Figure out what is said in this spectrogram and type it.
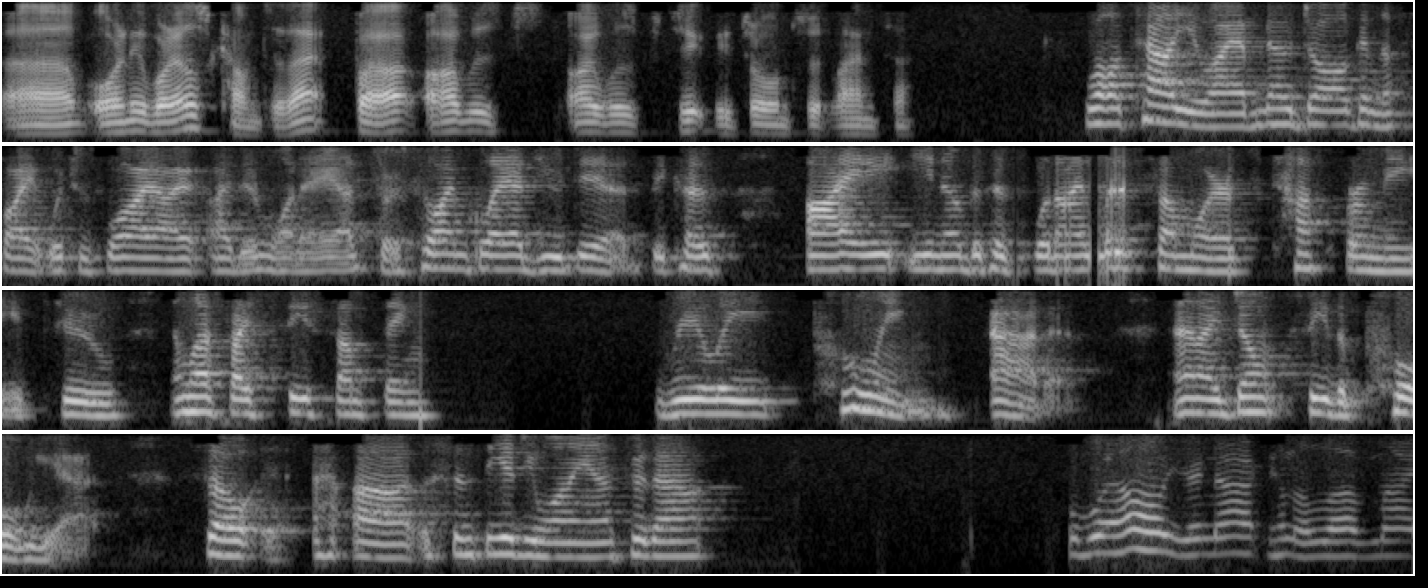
um, or anywhere else come to that. But I was I was particularly drawn to Atlanta. Well, I'll tell you, I have no dog in the fight, which is why I, I didn't want to answer. So I'm glad you did because I, you know, because when I live somewhere, it's tough for me to, unless I see something really pulling at it. And I don't see the pull yet. So, uh, Cynthia, do you want to answer that? Well, you're not going to love my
